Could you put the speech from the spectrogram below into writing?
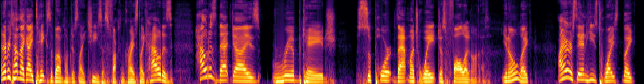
and every time that guy takes a bump, I'm just like Jesus fucking Christ! Like how does how does that guy's rib cage support that much weight just falling on it? You know, like I understand he's twice like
